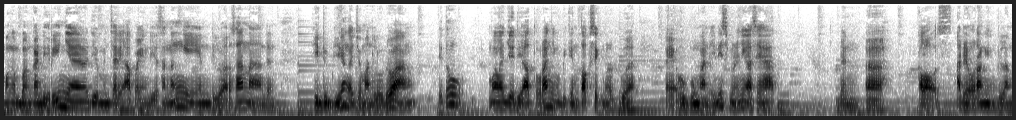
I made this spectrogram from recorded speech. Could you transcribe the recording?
mengembangkan dirinya dia mencari apa yang dia senengin di luar sana. Dan hidup dia nggak cuma lu doang. Itu malah jadi aturan yang bikin toxic menurut gue kayak hubungan ini sebenarnya nggak sehat. Dan uh, kalau ada orang yang bilang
